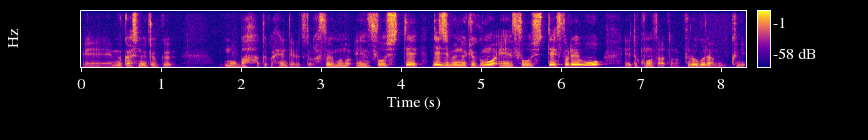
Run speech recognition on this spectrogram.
えー昔の曲もうバッハとかヘンデルツとかそういうものを演奏してで自分の曲も演奏してそれを、えー、とコンサートのプログラムに組み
